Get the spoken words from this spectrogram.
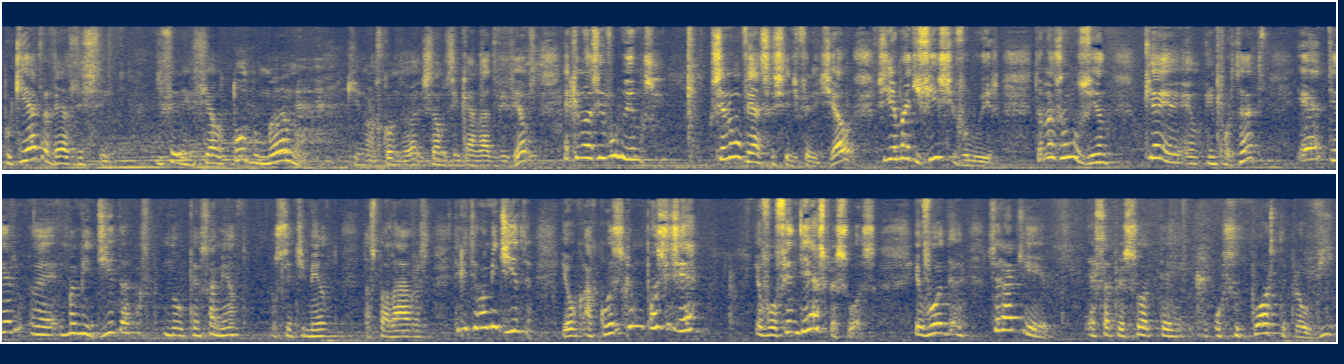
Porque é através desse diferencial todo humano que nós, quando nós estamos encarnados, vivemos, é que nós evoluímos. Se não houvesse esse diferencial, seria mais difícil evoluir. Então nós vamos vendo. O que é, é importante é ter é, uma medida no pensamento, no sentimento, nas palavras. Tem que ter uma medida. Eu, há coisas que eu não posso dizer. Eu vou ofender as pessoas. Eu vou. Será que essa pessoa tem o suporte para ouvir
